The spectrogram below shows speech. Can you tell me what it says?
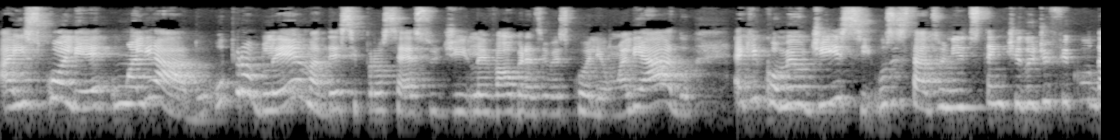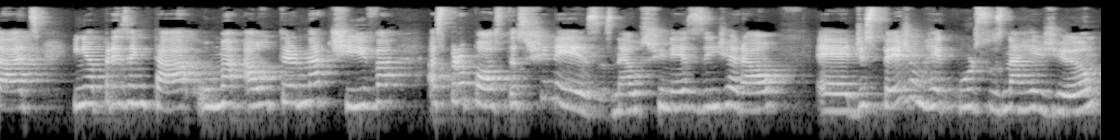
a escolher um aliado. O problema desse processo de levar o Brasil a escolher um aliado é que, como eu disse, os Estados Unidos têm tido dificuldades em apresentar uma alternativa às propostas chinesas. Né? Os chineses, em geral, é, despejam recursos na região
